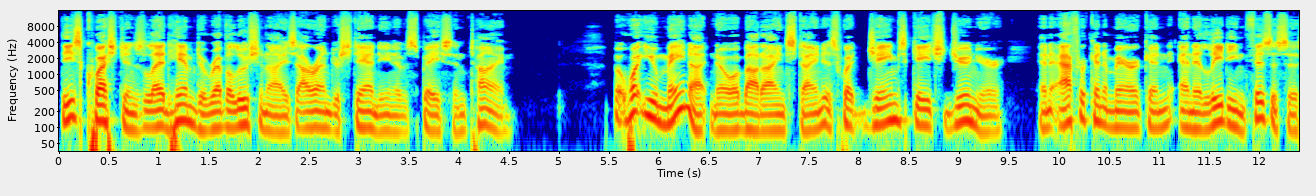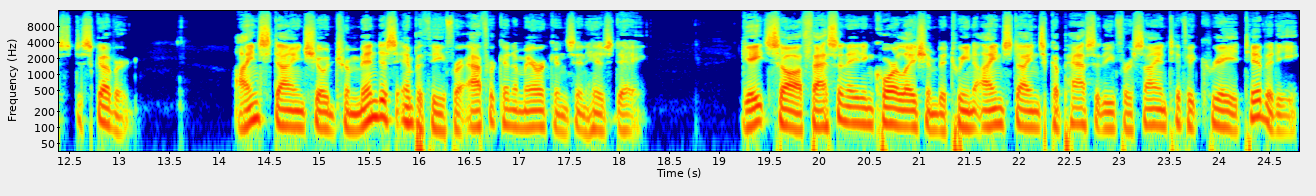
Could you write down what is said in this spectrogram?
These questions led him to revolutionize our understanding of space and time. But what you may not know about Einstein is what James Gates Jr., an African American and a leading physicist, discovered. Einstein showed tremendous empathy for African Americans in his day. Gates saw a fascinating correlation between Einstein's capacity for scientific creativity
